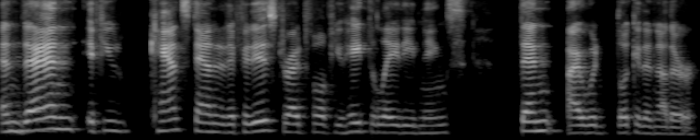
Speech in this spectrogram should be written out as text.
And mm-hmm. then if you can't stand it, if it is dreadful, if you hate the late evenings, then I would look at another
